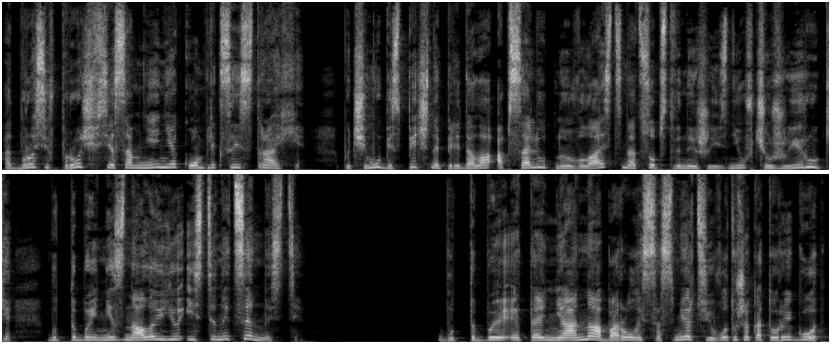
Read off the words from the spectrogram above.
отбросив прочь все сомнения, комплексы и страхи? Почему беспечно передала абсолютную власть над собственной жизнью в чужие руки, будто бы не знала ее истинной ценности? Будто бы это не она боролась со смертью вот уже который год.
